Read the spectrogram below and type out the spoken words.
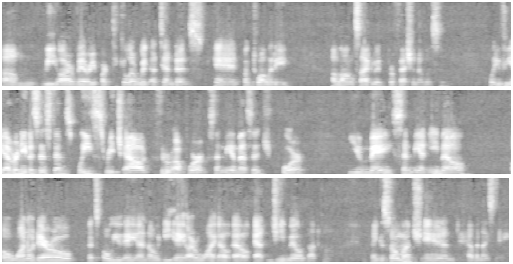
Um, we are very particular with attendance and punctuality alongside with professionalism. If you ever need assistance, please reach out through Upwork, send me a message, or you may send me an email, owanodaro, that's O-U-A-N-O-D-A-R-Y-L-L, at gmail.com. Thank you so much, and have a nice day.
